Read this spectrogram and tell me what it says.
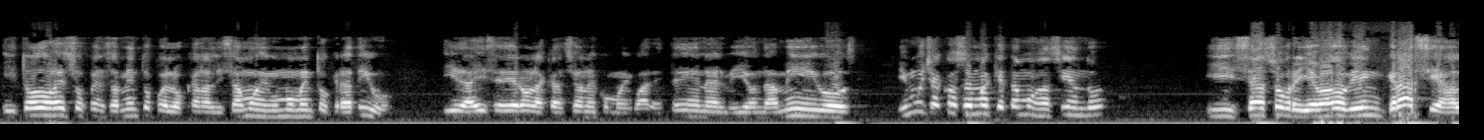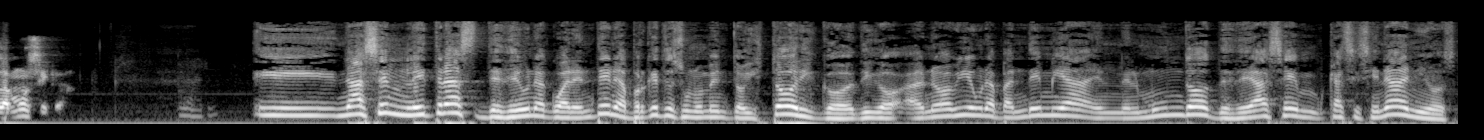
y todos esos pensamientos pues los canalizamos en un momento creativo y de ahí se dieron las canciones como En cuarentena, El millón de amigos y muchas cosas más que estamos haciendo y se ha sobrellevado bien gracias a la música. Y nacen letras desde una cuarentena, porque este es un momento histórico. Digo, ah, no había una pandemia en el mundo desde hace casi 100 años.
